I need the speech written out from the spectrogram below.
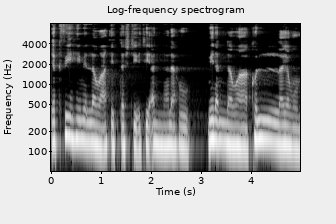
يكفيه من لوعة التشتيت أن له من النوى كل يوم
